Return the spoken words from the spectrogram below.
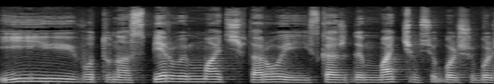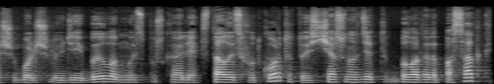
и вот у нас первый матч, второй, и с каждым матчем все больше, больше, больше людей было. Мы спускали столы с фудкорта, то есть сейчас у нас где-то была тогда посадка,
